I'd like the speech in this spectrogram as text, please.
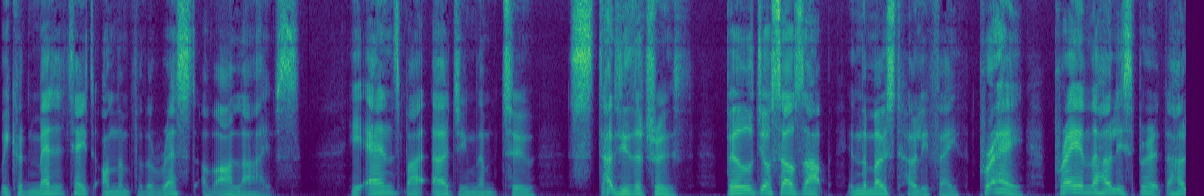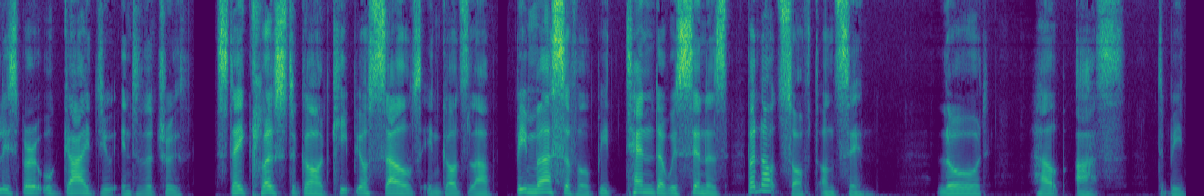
we could meditate on them for the rest of our lives. He ends by urging them to study the truth, build yourselves up in the most holy faith, pray, pray in the Holy Spirit. The Holy Spirit will guide you into the truth. Stay close to God, keep yourselves in God's love. Be merciful, be tender with sinners, but not soft on sin. Lord, help us to be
